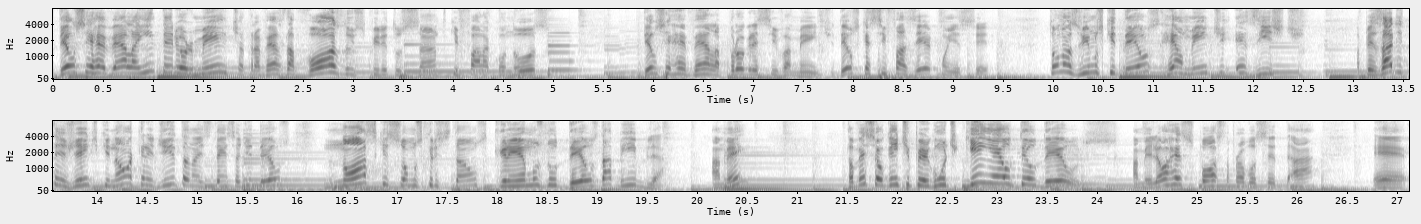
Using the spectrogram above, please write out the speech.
Deus se revela interiormente através da voz do Espírito Santo que fala conosco. Deus se revela progressivamente. Deus quer se fazer conhecer. Então nós vimos que Deus realmente existe. Apesar de ter gente que não acredita na existência de Deus, nós que somos cristãos cremos no Deus da Bíblia. Amém? Talvez se alguém te pergunte quem é o teu Deus, a melhor resposta para você dar é:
